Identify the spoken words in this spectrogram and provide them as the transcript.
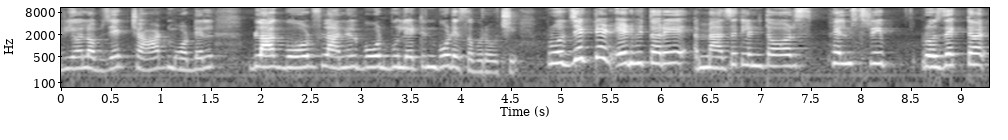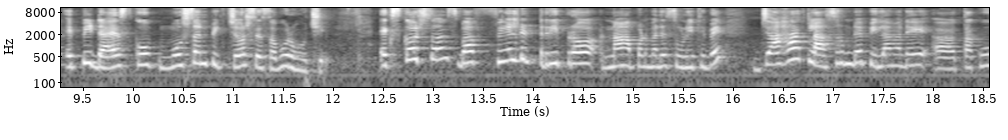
real object chart model black board flannel board bulletin board ଏସବୁ ରହୁଛି ପ୍ରୋଜେକ୍ଟେଡ୍ ଏଡ୍ ଭିତରେ magic lanterns film strip projector epidiascope motion pictures ଏସବୁ ରହୁଛି ଏକ୍ସକର୍ସନ୍ସ ବା ଫିଲ୍ଡ ଟ୍ରିପ୍ର ନାଁ ଆପଣମାନେ ଶୁଣିଥିବେ ଯାହା କ୍ଲାସରୁମ୍ରେ ପିଲାମାନେ ତାକୁ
